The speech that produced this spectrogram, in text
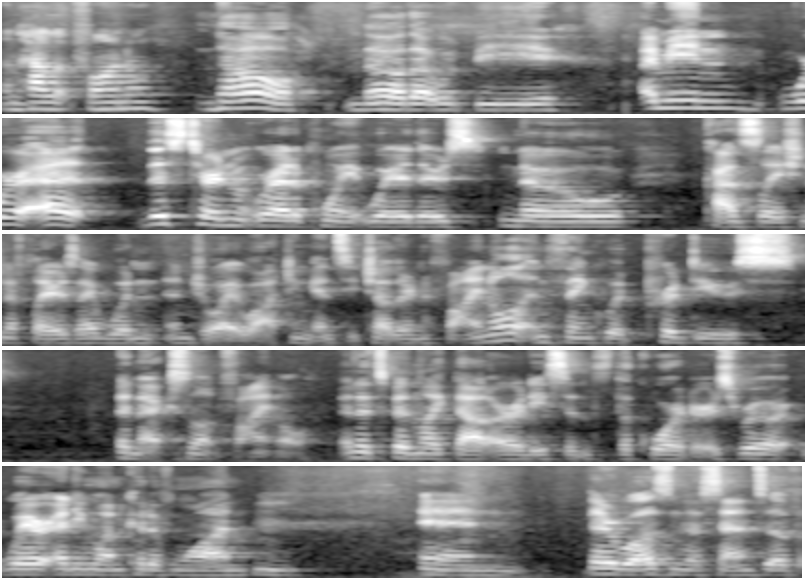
and Halep final? No, no, that would be. I mean, we're at this tournament. We're at a point where there's no constellation of players I wouldn't enjoy watching against each other in a final and think would produce an excellent final. And it's been like that already since the quarters, where where anyone could have won, Mm. and there wasn't a sense of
